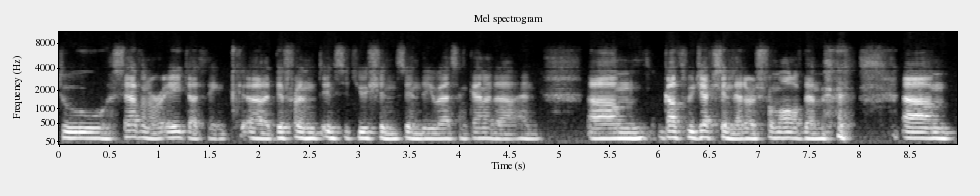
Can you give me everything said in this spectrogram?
to seven or eight, I think, uh, different institutions in the US and Canada and um, got rejection letters from all of them. um,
